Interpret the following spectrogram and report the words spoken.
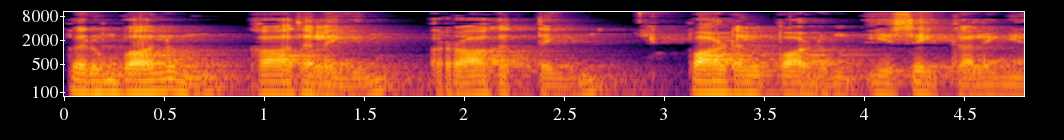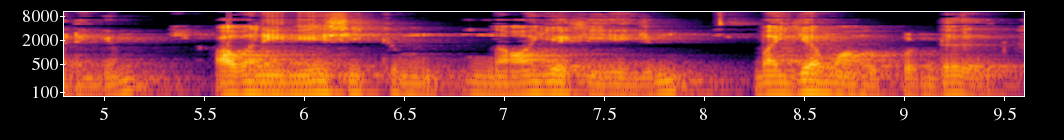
பெரும்பாலும் காதலையும் ராகத்தையும் பாடல் பாடும் இசை கலைஞனையும் அவனை நேசிக்கும் நாயகியையும் மையமாக கொண்டு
